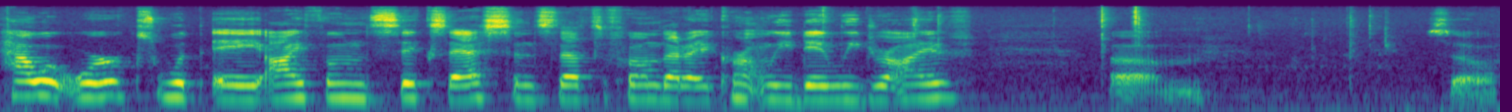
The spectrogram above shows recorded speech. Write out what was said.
how it works with a iPhone 6s since that's the phone that I currently daily drive. Um, so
